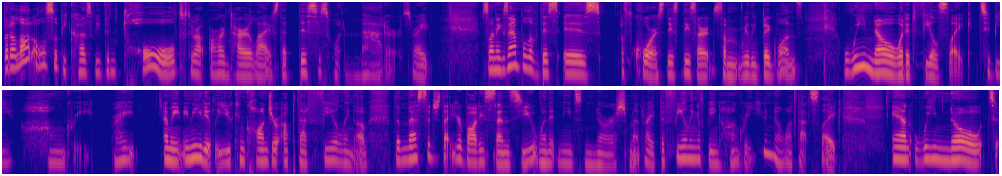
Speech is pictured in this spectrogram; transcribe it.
But a lot also because we've been told throughout our entire lives that this is what matters, right? So, an example of this is of course, these these are some really big ones. We know what it feels like to be hungry, right? I mean, immediately you can conjure up that feeling of the message that your body sends you when it needs nourishment, right? The feeling of being hungry. You know what that's like. And we know to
